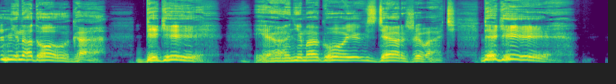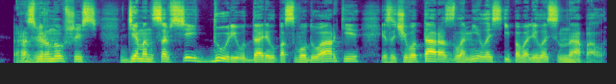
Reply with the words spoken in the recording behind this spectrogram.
Ненадолго! Беги! Я не могу их сдерживать! Беги!» Развернувшись, демон со всей дури ударил по своду арки, из-за чего та разломилась и повалилась на пол,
